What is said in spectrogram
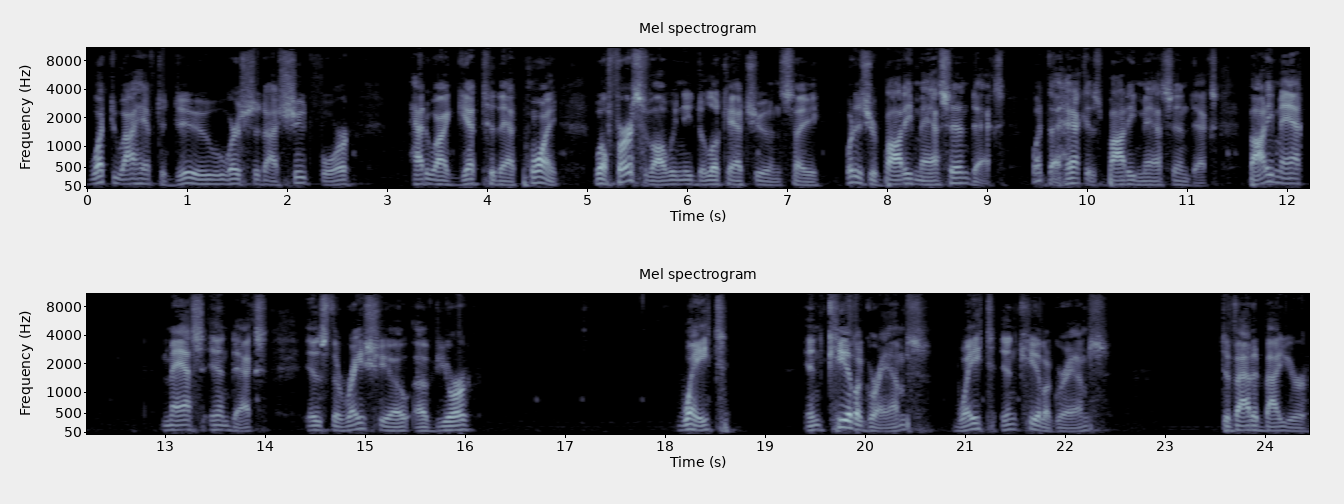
what do I have to do? Where should I shoot for? How do I get to that point? Well, first of all, we need to look at you and say, what is your body mass index? What the heck is body mass index? Body mass mass index is the ratio of your weight in kilograms, weight in kilograms, divided by your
